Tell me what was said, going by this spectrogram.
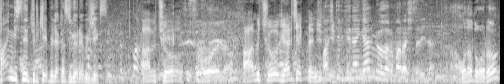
Hangisini Türkiye plakası görebileceksin? Abi çoğu. Abi çoğu gerçekten ciddi. Başka ülkeden gelmiyorlar mı araçlarıyla? O da doğru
